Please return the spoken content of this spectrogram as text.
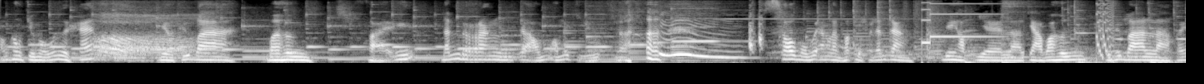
Ông không chịu ngủ với người khác. Điều thứ ba, bà Hưng phải đánh răng cho ổng, ổng mới chịu. Sau một bữa ăn làm vật, buộc phải đánh răng đi học về là chào ba hưng. Điều thứ ba là phải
